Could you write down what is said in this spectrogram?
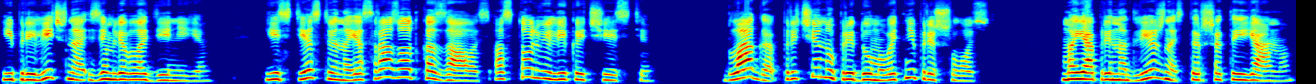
и приличное землевладение. Естественно, я сразу отказалась о столь великой чести. Благо, причину придумывать не пришлось. Моя принадлежность Тершатыяну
